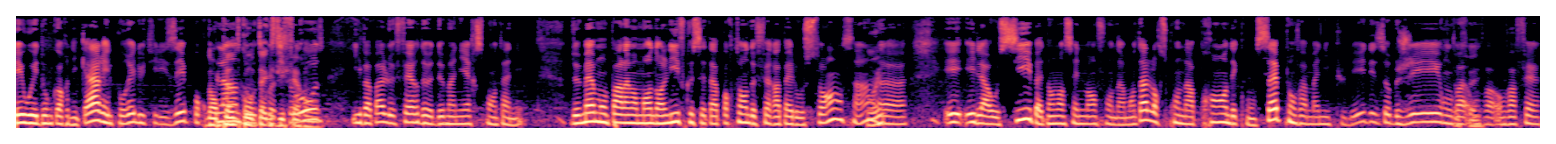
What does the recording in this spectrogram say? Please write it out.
et donc Ornicar, il pourrait l'utiliser pour Dans plein, plein d'autres choses. Il va pas le faire de, de, manière spontanée. De même, on parle à un moment dans le livre que c'est important de faire appel au sens. Hein, oui. Euh, et, et, là aussi, bah, dans l'enseignement fondamental, lorsqu'on apprend des concepts, on va manipuler des objets, on va, on va, on va faire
